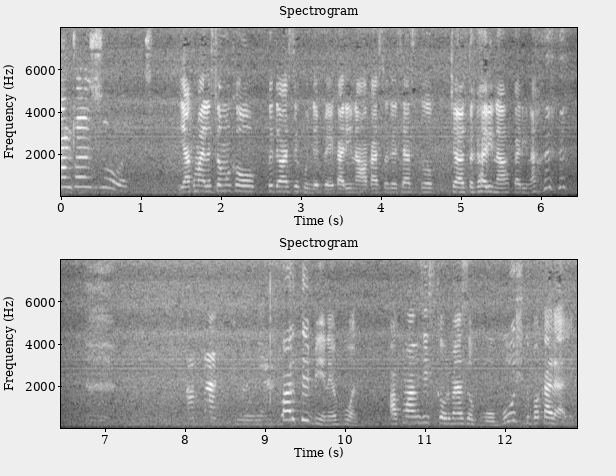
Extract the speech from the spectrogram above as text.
Eu l-am văzut. Ia acum mai lăsăm încă o câteva secunde pe Carina ca să găsească cealaltă Carina. Carina. A patrulea. Foarte bine, bun. Acum am zis că urmează Bubu și după care Alex.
